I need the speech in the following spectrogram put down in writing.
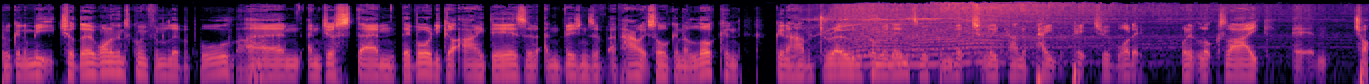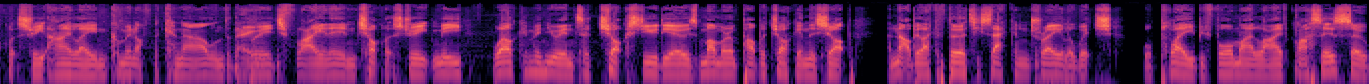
who are going to meet each other. One of them's coming from Liverpool, Wow. um, and just um, they've already got ideas of, and visions of, of how it's all going to look, and going to have a drone coming in so we can literally kind of paint a picture of what it what it looks like. Um, Chocolate Street High Lane coming off the canal under the Hey. bridge, flying in. Chocolate Street, me welcoming you into Choc Studios, Mama and Papa Choc in the shop, and that'll be like a thirty second trailer which will play before my live classes, so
